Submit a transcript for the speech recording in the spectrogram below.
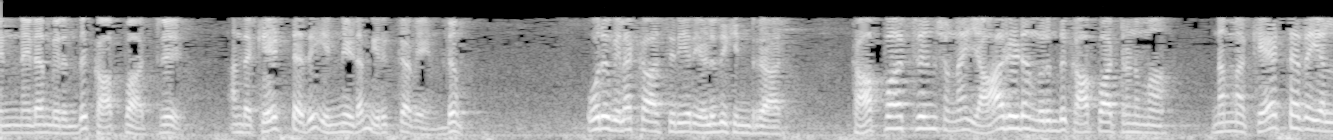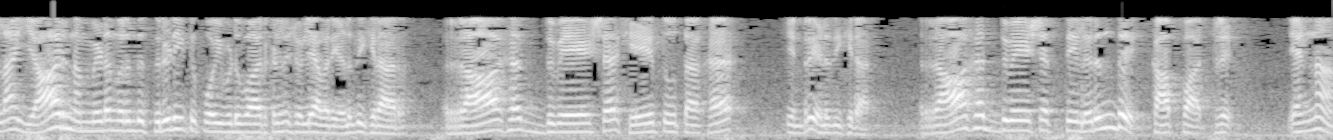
என்னிடமிருந்து காப்பாற்று. அந்த கேட்டது என்னிடம் இருக்க வேண்டும். ஒரு விளக்காசிரியர் எழுதுகின்றார் காப்பாற்றுன்னு சொன்னா யாரிடம் இருந்து காப்பாற்றணுமா? நம்ம கேட்டதையெல்லாம் யார் நம்மிடமிருந்து திருடிட்டு போய் விடுவார்கள்னு சொல்லி அவர் எழுதுகிறார். ராகத்வேஷ ஹேதுதக என்று எழுதுகிறார். ராகத்வேஷத்திலிருந்து காப்பாற்று. ஏன்னா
